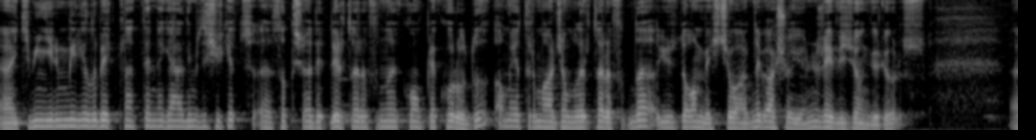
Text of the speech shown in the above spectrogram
Ee, 2021 yılı beklentilerine geldiğimizde şirket e, satış adetleri tarafını komple korudu ama yatırım harcamaları tarafında %15 civarında bir aşağı yönlü revizyon görüyoruz. Ee,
